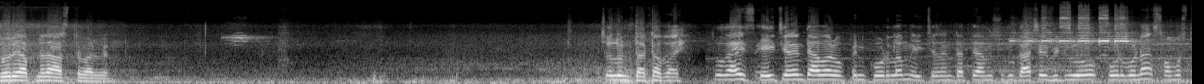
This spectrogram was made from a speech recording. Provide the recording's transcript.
ধরে আপনারা আসতে পারবেন। চলুন, টাটা বাই তো গাইস এই চ্যানেলটা আবার ওপেন করলাম। এই চ্যানেলটাতে আমি শুধু গাছের ভিডিও করব না, সমস্ত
